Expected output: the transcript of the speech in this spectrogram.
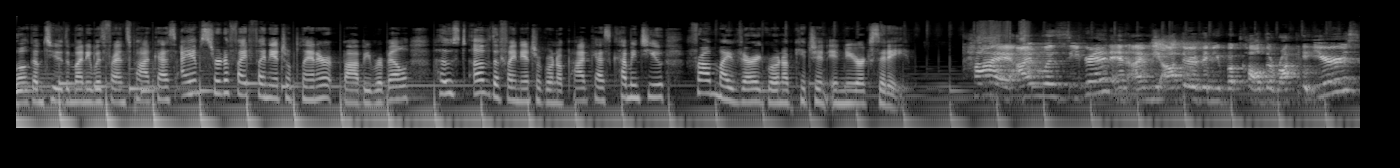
Welcome to the Money with Friends podcast. I am certified financial planner Bobby Rebell, host of the Financial Grown Up podcast, coming to you from my very grown up kitchen in New York City. Hi, I'm Liz Segran, and I'm the author of a new book called The Rocket Years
